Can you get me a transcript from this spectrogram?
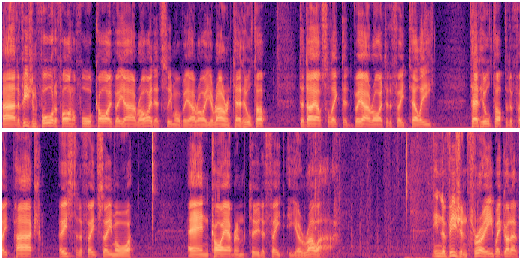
Uh, Division 4, the final four Kai VRI, that's Seymour VRI, Euroa and Tat Hilltop. Today I've selected VRI to defeat Tally, Tat Hilltop to defeat Park, East to defeat Seymour, and Kyabram to defeat Euroa. In Division 3, we've got a,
